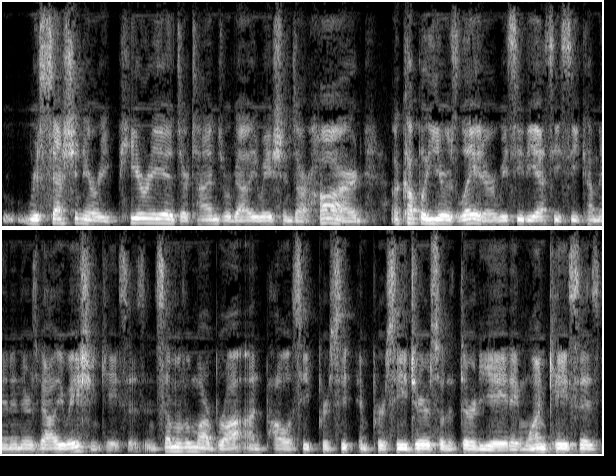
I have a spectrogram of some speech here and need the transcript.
recessionary periods or times where valuations are hard, a couple years later, we see the SEC come in and there's valuation cases. And some of them are brought on policy and procedures, so the 38A1 cases.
